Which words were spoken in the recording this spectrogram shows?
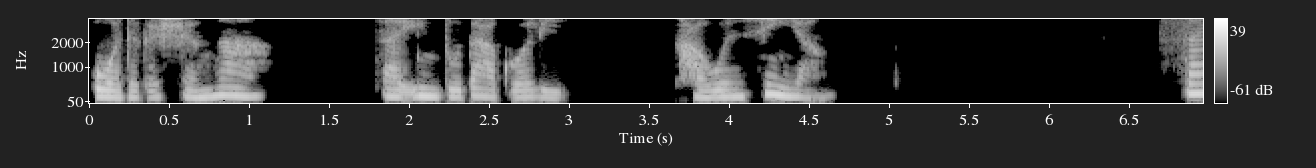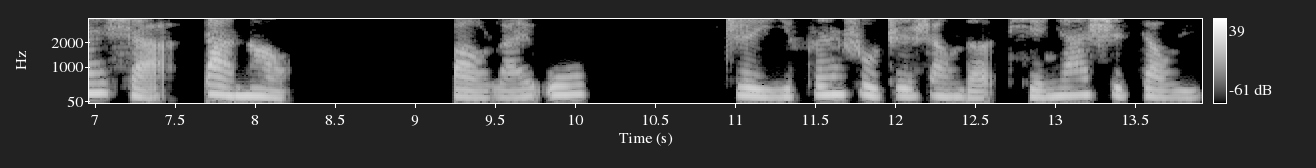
我的个神啊，在印度大国里拷问信仰，三傻大闹宝莱坞，质疑分数至上的填鸭式教育。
